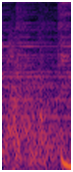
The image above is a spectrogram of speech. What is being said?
来了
